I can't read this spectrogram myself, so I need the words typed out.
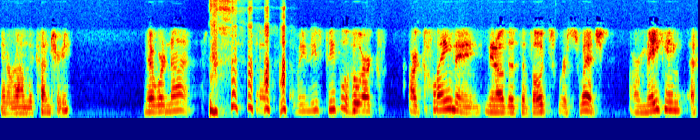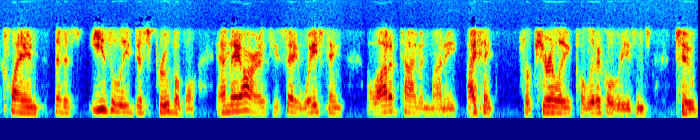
and around the country? There were none. so, I mean, these people who are are claiming, you know, that the votes were switched are making a claim that is easily disprovable, and they are, as you say, wasting a lot of time and money. I think for purely political reasons to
